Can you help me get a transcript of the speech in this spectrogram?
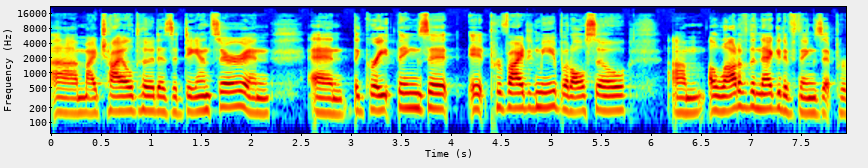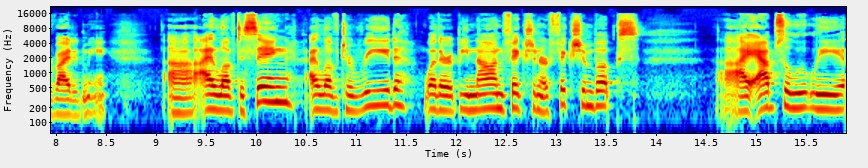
uh, my childhood as a dancer, and and the great things that it provided me, but also um, a lot of the negative things it provided me. Uh, I love to sing. I love to read, whether it be nonfiction or fiction books. I absolutely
